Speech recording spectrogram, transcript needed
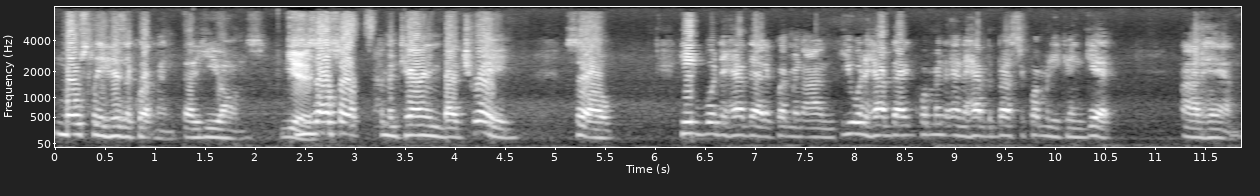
mostly his equipment that he owns. yeah, He's also a documentarian by trade, so he would have that equipment on. He would have that equipment and have the best equipment he can get on hand.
